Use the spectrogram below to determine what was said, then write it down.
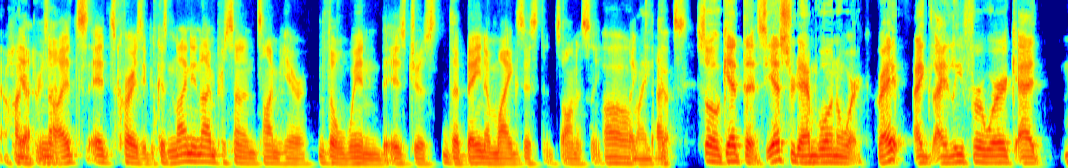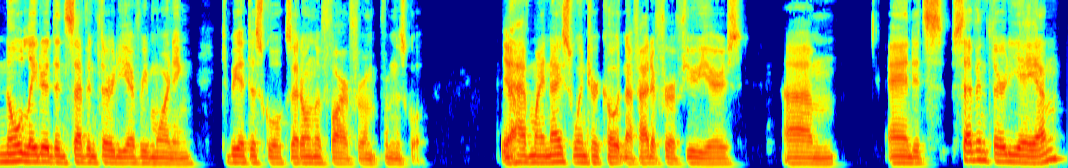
Yeah, hundred percent. no, it's it's crazy because 99% of the time here, the wind is just the bane of my existence, honestly. Oh Like, my god! So get this. Yesterday, I'm going to work. Right, I, I leave for work at no later than 7:30 every morning to be at the school because I don't live far from from the school. And I have my nice winter coat, and I've had it for a few years. Um, and it's 7:30 a.m.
